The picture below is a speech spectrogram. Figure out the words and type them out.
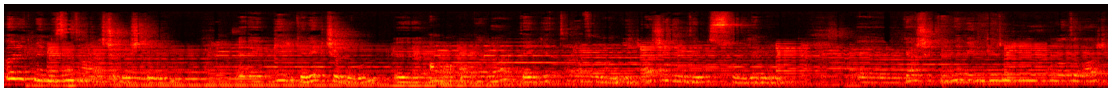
Öğretmeninizin tarzı çıkmış değil. Bir gerekçe bulun Ee, ama onlara devlet tarafından ihraç edildiğini söylemeyin. Ee, gerçekten de velilerim uyguladılar.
